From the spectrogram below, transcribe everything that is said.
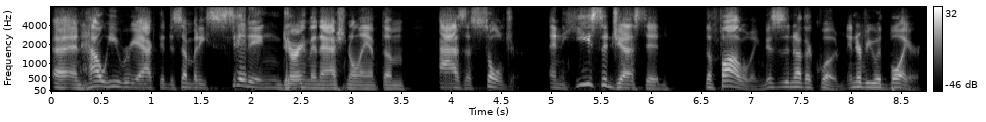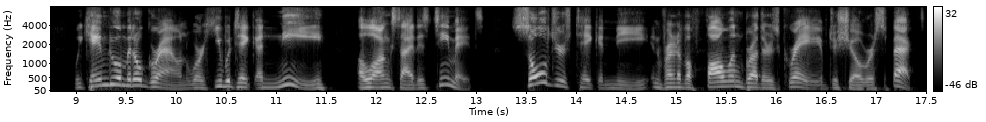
uh, and how he reacted to somebody sitting during the national anthem as a soldier. And he suggested the following. This is another quote, an interview with Boyer. We came to a middle ground where he would take a knee alongside his teammates. Soldiers take a knee in front of a fallen brother's grave to show respect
